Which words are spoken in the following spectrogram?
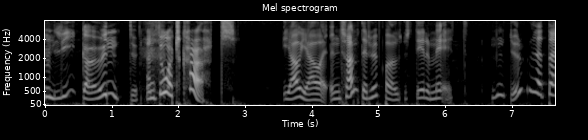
líka hundur. en þú ert kött Já, já, en samt er uppáhaldsdýrið mitt hundur. Þetta,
